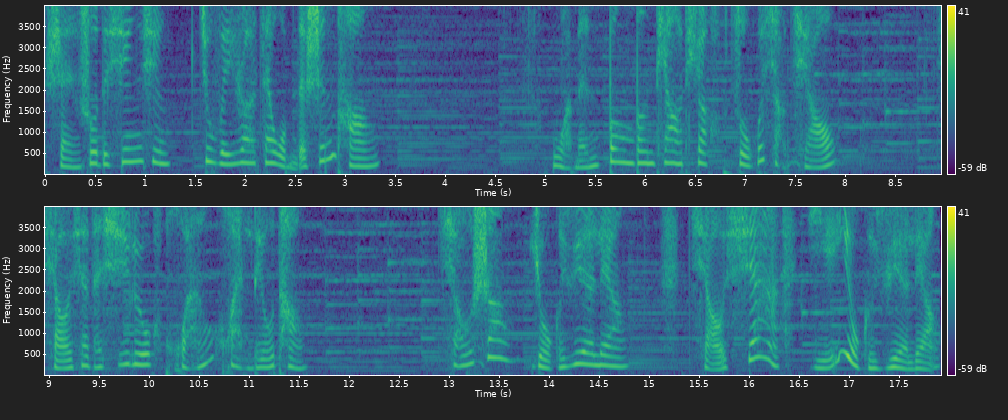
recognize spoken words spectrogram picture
闪烁的星星。就围绕在我们的身旁。我们蹦蹦跳跳走过小桥，桥下的溪流缓缓流淌。桥上有个月亮，桥下也有个月亮。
